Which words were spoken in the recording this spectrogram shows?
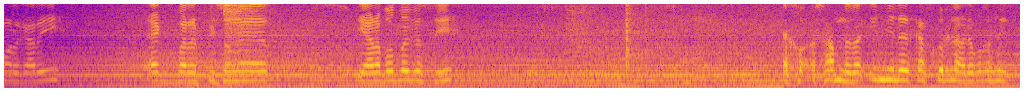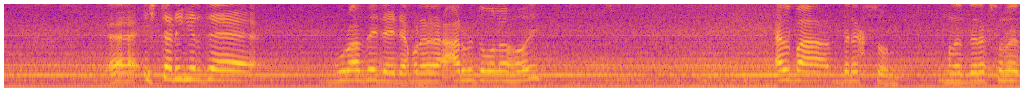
আমার গাড়ি একবারে পিছনের ইয়ারা বদলাইতেছি এখন সামনে ইঞ্জিনের কাজ করি না ওটা করতেছি। স্টার্টিংয়ের যে বুড়া যে এটা মানে আরবিতে বলা হয় এলবা ডিরেকশন মানে ডিরেকশনের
